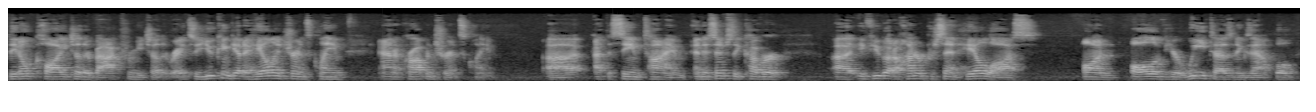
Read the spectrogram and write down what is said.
they don't claw each other back from each other, right? So you can get a hail insurance claim and a crop insurance claim uh, at the same time, and essentially cover uh, if you got 100% hail loss on all of your wheat, as an example,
